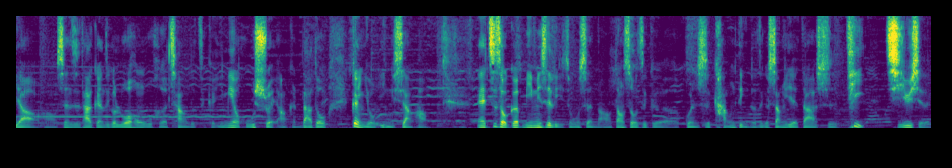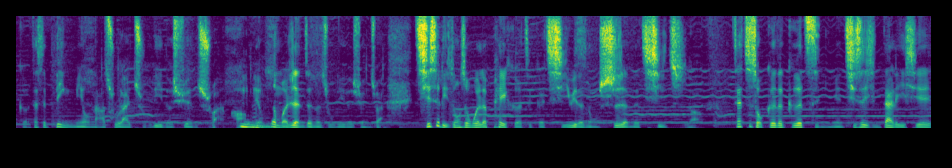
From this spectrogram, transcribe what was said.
要啊，甚至他跟这个罗红武合唱的这个一面湖水啊，可能大家都更有印象哈。哎，这首歌明明是李宗盛啊，当时候这个滚石扛鼎的这个商业大师替齐豫写的歌，但是并没有拿出来主力的宣传，哈，没有那么认真的主力的宣传。其实李宗盛为了配合这个齐豫的那种诗人的气质啊，在这首歌的歌词里面，其实已经带了一些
